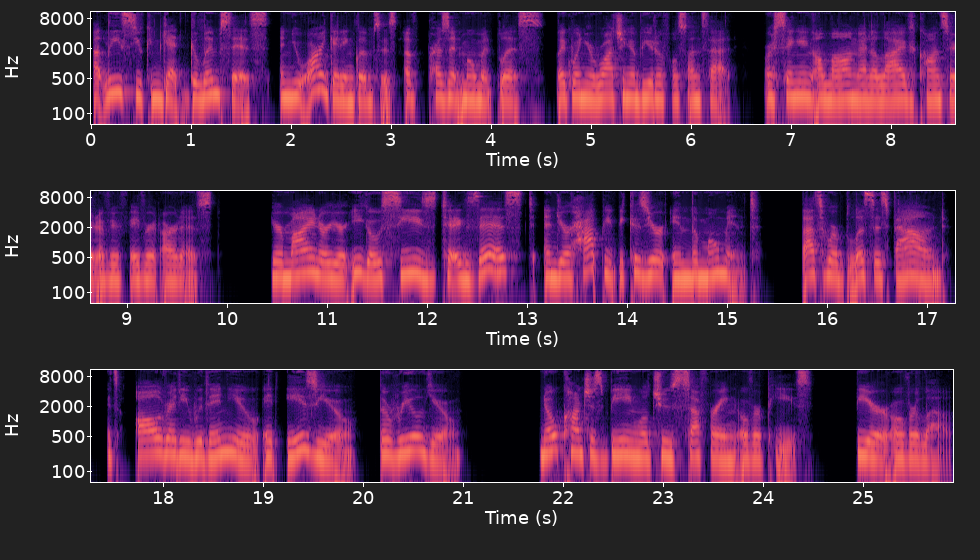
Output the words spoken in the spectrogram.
At least you can get glimpses, and you are getting glimpses of present moment bliss, like when you're watching a beautiful sunset or singing along at a live concert of your favorite artist. Your mind or your ego ceases to exist, and you're happy because you're in the moment. That's where bliss is found. It's already within you. It is you, the real you. No conscious being will choose suffering over peace, fear over love.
